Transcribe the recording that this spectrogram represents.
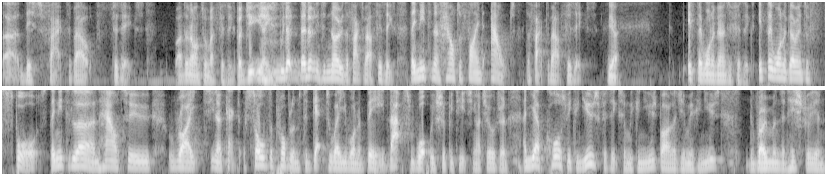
uh, this fact about physics?" I don't know. I'm talking about physics, but do you, know? We don't. They don't need to know the fact about physics. They need to know how to find out the fact about physics Yeah. If they want to go into physics. If they want to go into f- sports, they need to learn how to write, you know, solve the problems to get to where you want to be. That's what we should be teaching our children. And yeah, of course, we can use physics and we can use biology and we can use the Romans and history and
